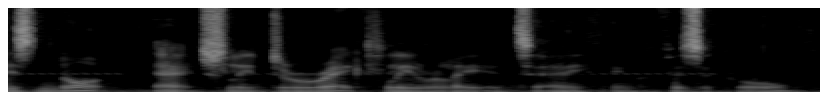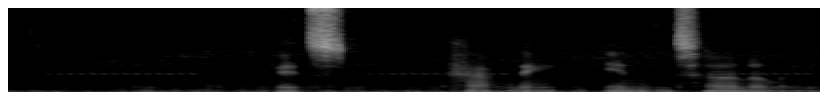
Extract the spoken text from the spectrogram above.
is not actually directly related to anything physical, it's happening internally.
